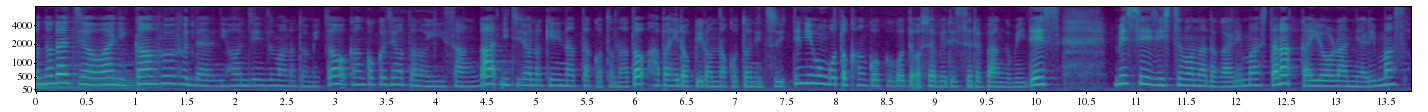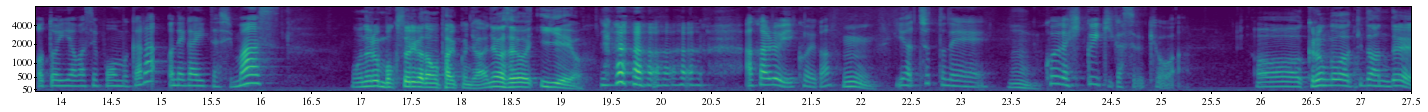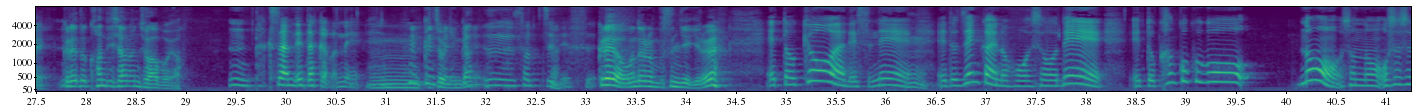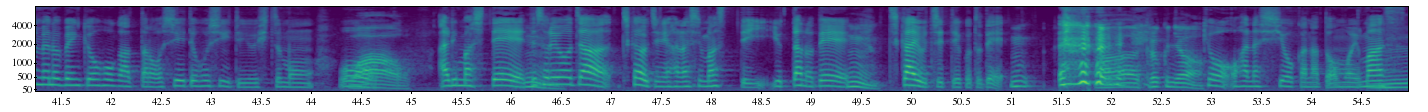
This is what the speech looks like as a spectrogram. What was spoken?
このラジオは日韓夫婦である日本人妻の富と韓国人夫のイーさんが日常の気になったことなど幅広くいろんなことについて日本語と韓国語でおしゃべりする番組です。メッセージ、質問などがありましたら概要欄にありますお問い合わせフォームからお願いいたします。 오늘은 목소리가 너무 밝군요. 안녕하세요. 이예요. 明るい声が 음. いや、ちょっとね、 음. 声が低い気がする今日は。 어, 그런 것 같기도 한데 그래도 컨디션은 좋아 보여. うん、たくさん寝たからね。 음, 그쪽인가? うん、そっちです。 그래요. 오늘은 무슨 얘기를? えっと、今日はですね、えっと、前回の放送で、えっと、韓国語の、その、おすすめの勉強法があったら教えてほしいという質問を 와우. ありまして、で、それをじゃあ、近いうちに話しますって言ったので、うん近いうちっていうことで、 음. 아, 그렇군요. 今日お話ししようかなと思います。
